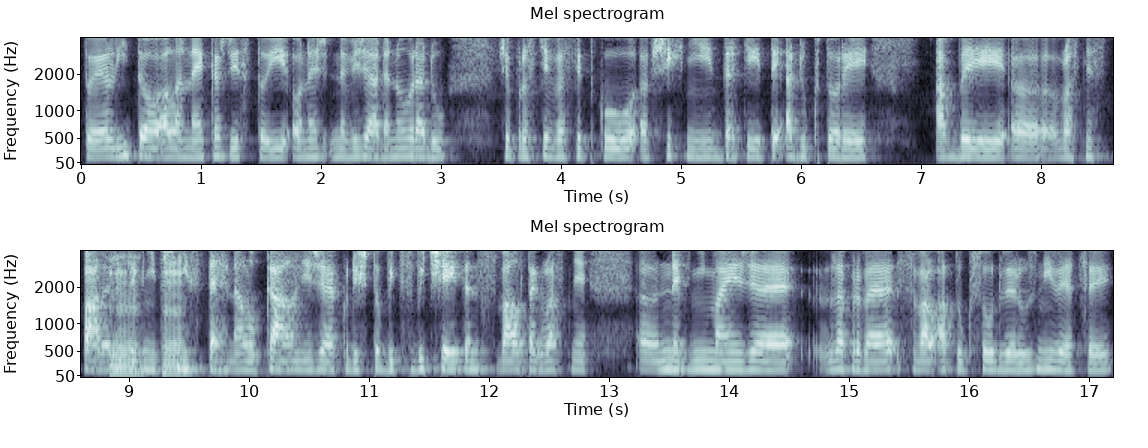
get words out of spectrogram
to je líto, ale ne každý stojí o ne, nevyžádanou radu, že prostě ve fitku všichni drtí ty aduktory, aby uh, vlastně spálili ty hmm, vnitřní hmm. stehna lokálně, že jako když to vycvičejí ten sval, tak vlastně uh, nevnímají, že za prvé sval a tuk jsou dvě různé věci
